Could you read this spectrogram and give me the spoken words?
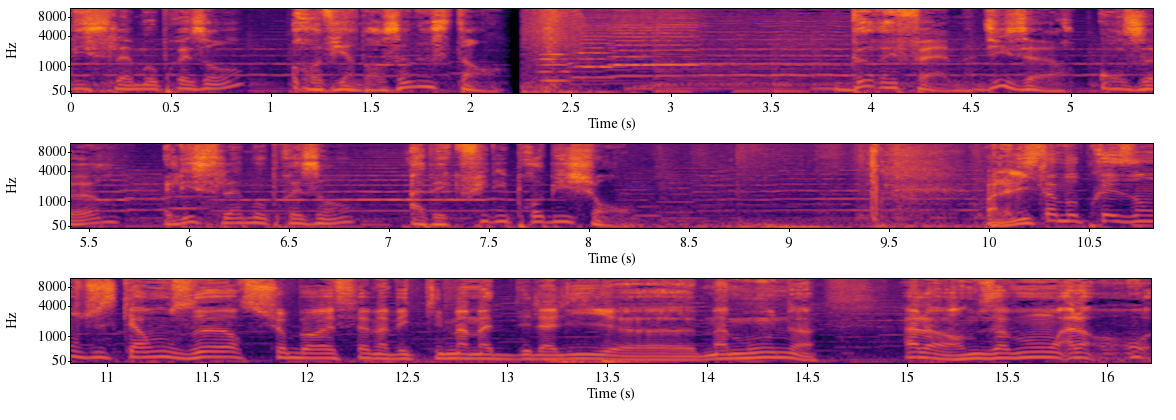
L'islam au présent revient dans un instant. Beurre FM, 10h, 11h, l'islam au présent avec Philippe Robichon. Voilà, l'islam au présent jusqu'à 11h sur Beurre FM avec l'imam Abdelali euh, Mamoun. Alors, nous avons. Alors,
